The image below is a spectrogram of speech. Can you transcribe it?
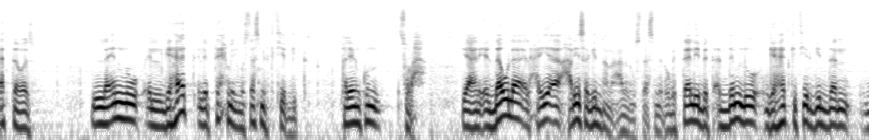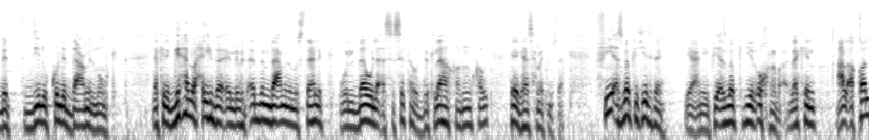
التوازن لأنه الجهات اللي بتحمي المستثمر كتير جدا. خلينا نكون صراحة. يعني الدولة الحقيقة حريصة جدا على المستثمر وبالتالي بتقدم له جهات كتير جدا بتديله كل الدعم الممكن. لكن الجهة الوحيدة اللي بتقدم دعم للمستهلك والدولة أسستها وادت لها قانون قوي هي جهاز حماية المستهلك. في أسباب كتير تاني يعني في أسباب كتير أخرى بقى. لكن على الأقل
